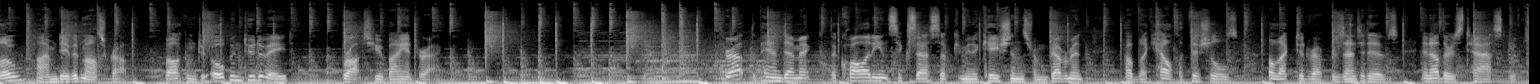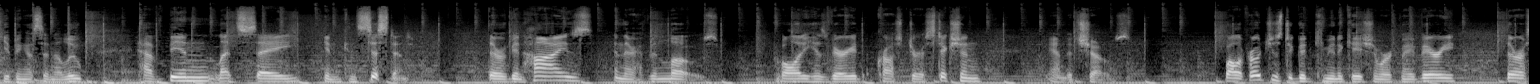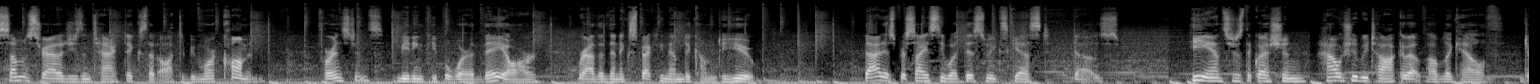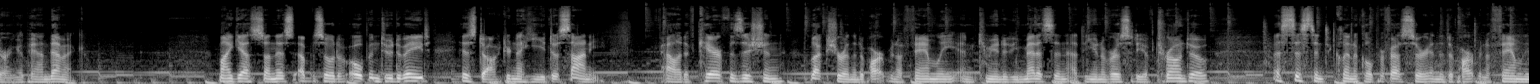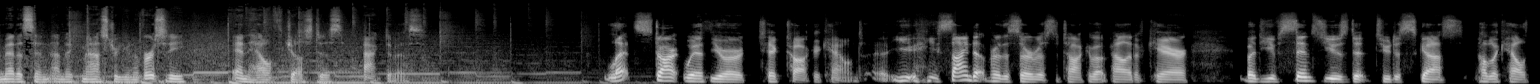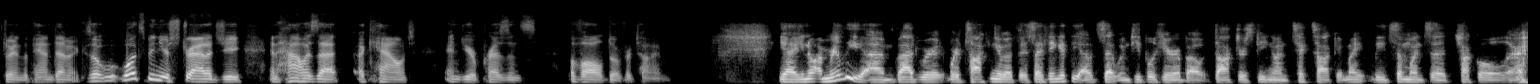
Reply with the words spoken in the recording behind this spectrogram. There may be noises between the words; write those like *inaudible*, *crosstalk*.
Hello, I'm David Moscrop. Welcome to Open to Debate, brought to you by Interact. Throughout the pandemic, the quality and success of communications from government, public health officials, elected representatives, and others tasked with keeping us in the loop have been, let's say, inconsistent. There have been highs and there have been lows. Quality has varied across jurisdiction, and it shows. While approaches to good communication work may vary, there are some strategies and tactics that ought to be more common. For instance, meeting people where they are rather than expecting them to come to you. That is precisely what this week's guest does. He answers the question how should we talk about public health during a pandemic? My guest on this episode of Open to Debate is Dr. Naheed Dosani, palliative care physician, lecturer in the Department of Family and Community Medicine at the University of Toronto, assistant clinical professor in the Department of Family Medicine at McMaster University, and health justice activist. Let's start with your TikTok account. Uh, you, *laughs* you signed up for the service to talk about palliative care, but you've since used it to discuss public health during the pandemic. So, what's been your strategy, and how has that account and your presence evolved over time? Yeah, you know, I'm really um, glad we're we're talking about this. I think at the outset, when people hear about doctors being on TikTok, it might lead someone to chuckle or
